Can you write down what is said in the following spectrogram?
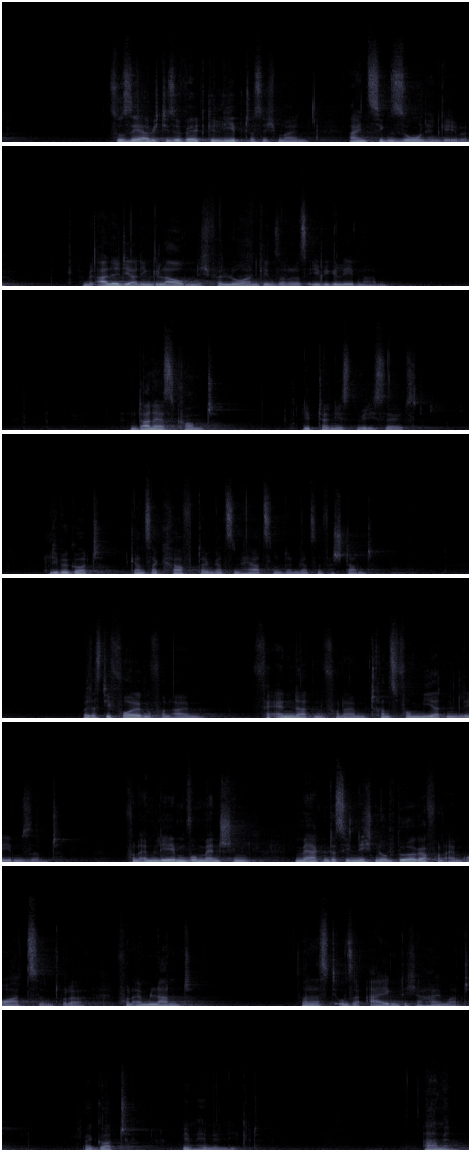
so sehr habe ich diese Welt geliebt, dass ich meinen einzigen Sohn hingebe, damit alle, die an ihn glauben, nicht verloren gehen, sondern das ewige Leben haben. Und dann erst kommt, lieb deinen Nächsten wie dich selbst. Liebe Gott, ganzer Kraft, deinem ganzen Herzen und deinem ganzen Verstand. Weil das die Folgen von einem veränderten, von einem transformierten Leben sind. Von einem Leben, wo Menschen merken, dass sie nicht nur Bürger von einem Ort sind oder von einem Land, sondern dass unsere eigentliche Heimat bei Gott im Himmel liegt. Amen.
